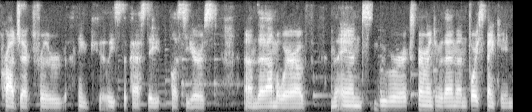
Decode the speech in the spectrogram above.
project for, I think, at least the past eight plus years um, that I'm aware of. And we were experimenting with them and voice banking,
